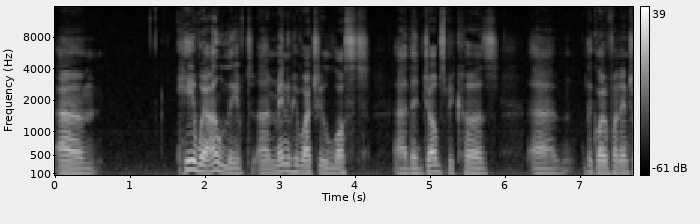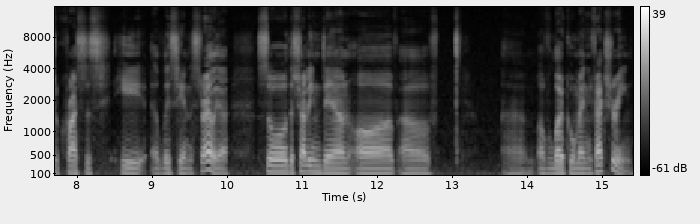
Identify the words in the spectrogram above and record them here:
Um, here where I lived, uh, many people actually lost uh, their jobs because um, the global financial crisis here, at least here in Australia, saw the shutting down of of um, of local manufacturing,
